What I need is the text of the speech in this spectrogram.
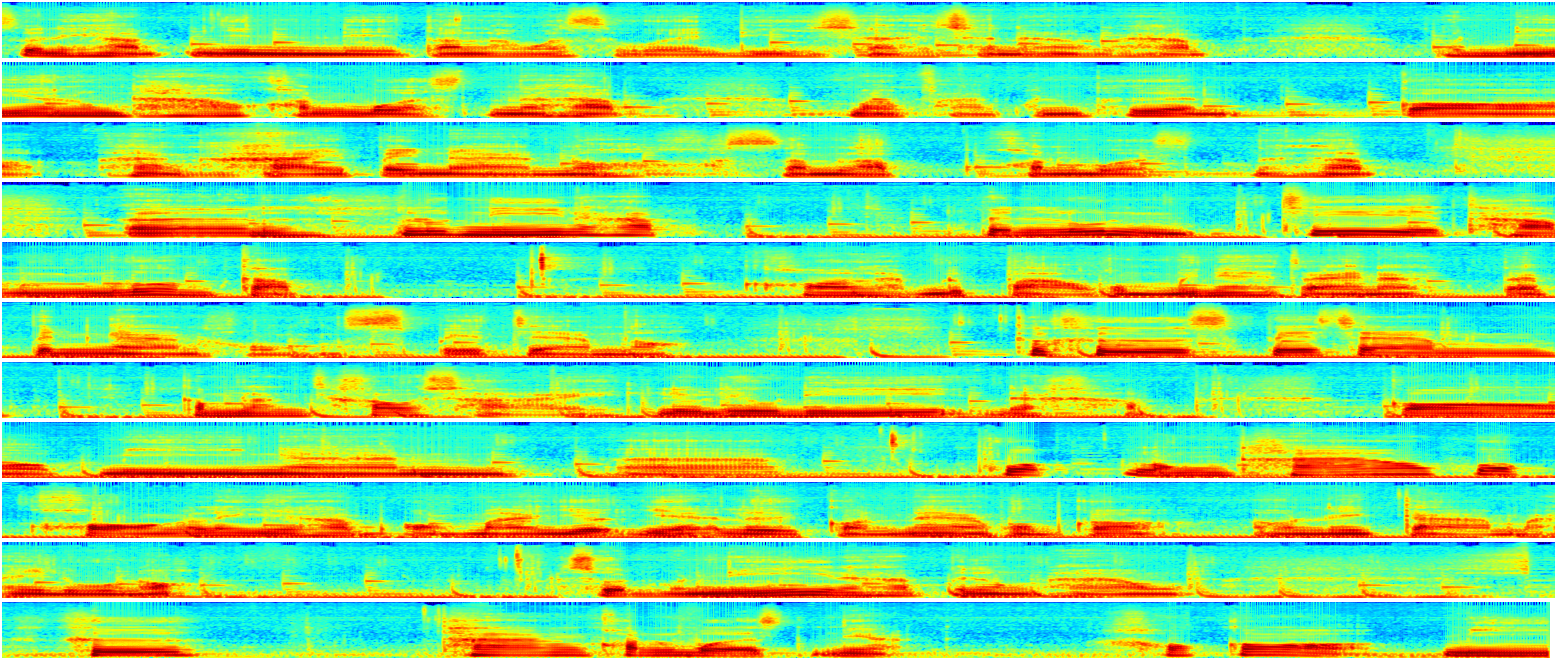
สวัสดีครับ ยินดีต้อนรับเข้าสู่ดีชายชาแนลนะครับ วันนี้รองเท้า Converse นะครับ มาฝากเพื่อนๆ ก็ห่างหายไปนานเนาะสำหรับ Converse นะครับรุ่นนี้นะครับ เป็นรุ่นที่ทำร่วมกับคอ l ล b หรือเปล่าผมไม่แน่ใจนะ แต่เป็นงานของ Space Jam เนาะก็คือ Space Jam กำลังจะเข้าฉายเร็วๆนี้นะครับ ก็มีงานพวกรองเท้าพวกของอะไรเงี้ยครับออกมาเยอะแยะเลยก่อนหน้าผมก็เอานาฬิกามาให้ดูเนาะส่วนวันนี้นะครับเป็นรองเท้า คือทาง Converse เนี่ยเขาก็มี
